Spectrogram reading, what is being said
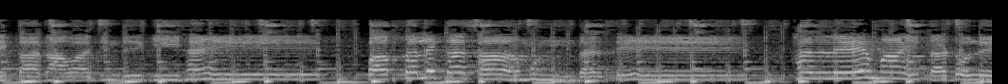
तले का नावा ज़िंदगी है। पाप तले का समुंदर ते हल्ले माईता डोले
